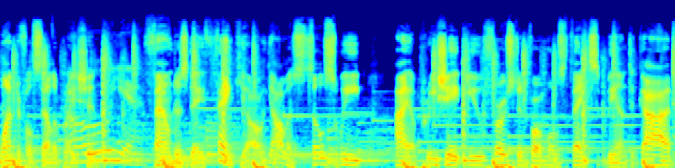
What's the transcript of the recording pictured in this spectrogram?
wonderful celebration. Oh, yes. Founders Day. Thank y'all. Y'all are so sweet. I appreciate you. First and foremost, thanks be unto God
